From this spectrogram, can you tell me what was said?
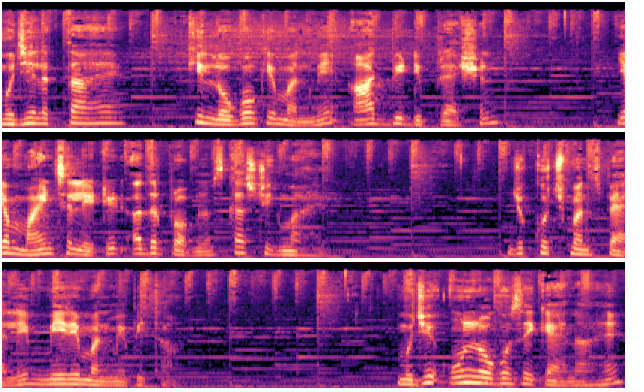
मुझे लगता है कि लोगों के मन में आज भी डिप्रेशन या माइंड से रिलेटेड अदर प्रॉब्लम्स का स्टिग्मा है, जो कुछ मंथ पहले मेरे मन में भी था। मुझे उन लोगों से कहना है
